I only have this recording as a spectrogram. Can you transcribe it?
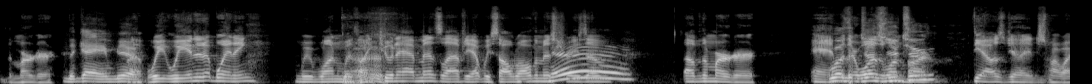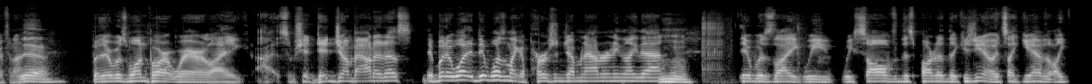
the murder. the game, yeah. Uh, we we ended up winning. We won with like two and a half minutes left. Yep, we solved all the mysteries of, yeah. of the murder. And Was there was you one part. Yeah, it was yeah, just my wife and I. yeah. But there was one part where like I, some shit did jump out at us, but it was it wasn't like a person jumping out or anything like that. Mm-hmm. It was like we we solved this part of the because you know it's like you have like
